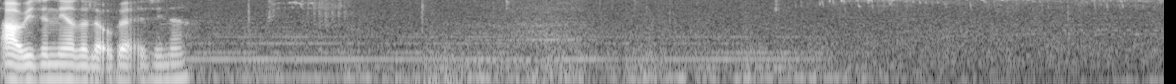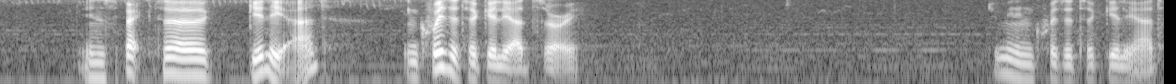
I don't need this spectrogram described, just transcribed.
Oh, he's in the other little bit, is he now? Inspector Gilead? Inquisitor Gilead, sorry. Do you mean Inquisitor Gilead?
